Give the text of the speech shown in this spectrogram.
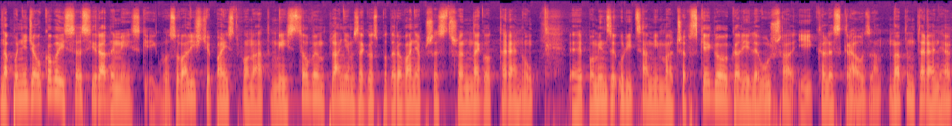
Na poniedziałkowej sesji Rady Miejskiej głosowaliście Państwo nad miejscowym planiem zagospodarowania przestrzennego terenu e, pomiędzy ulicami Malczewskiego, Galileusza i Keleskrauza. Na tym terenie,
